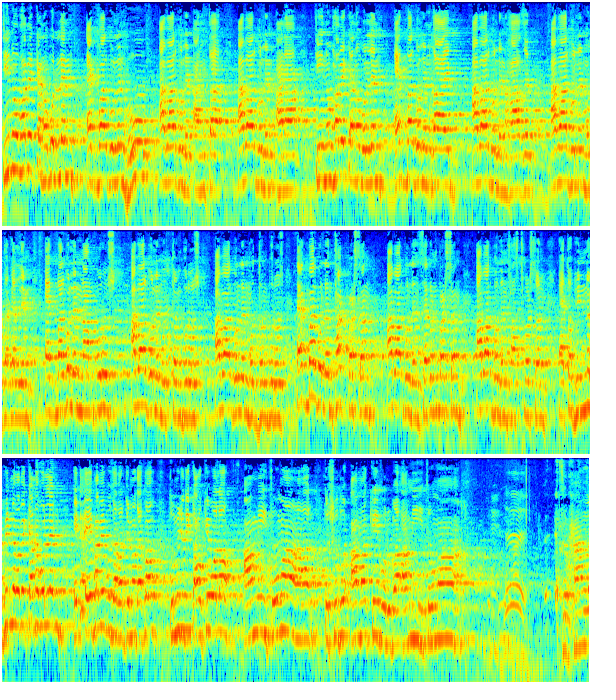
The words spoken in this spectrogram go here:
তিনোভাবে কেন বললেন? একবার বললেন, হু। আবার বললেন, আন্তা। আবার বললেন, আনা। তিনোভাবে কেন বললেন? একবার বললেন, গায়েব। আবার বললেন হাজের আবার বললেন মোতাকাল্লিম একবার বললেন নাম পুরুষ আবার বললেন উত্তম পুরুষ আবার বললেন মধ্যম পুরুষ একবার বললেন থার্ড পার্সন আবার বললেন সেকেন্ড পার্সন আবার বললেন ফার্স্ট পার্সন এত ভিন্ন ভিন্নভাবে কেন বললেন? এটা এভাবে বোঝাবার জন্য দেখো তুমি যদি কাউকে বলো আমি তোমার তো শুধু আমাকেই বলবা আমি তোমার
